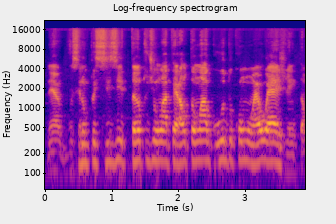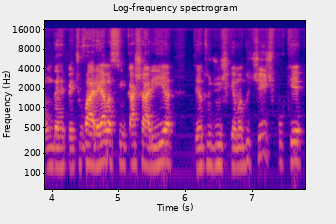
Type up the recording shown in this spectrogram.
né, você não precise tanto de um lateral tão agudo como é o Wesley. Então, de repente, o Varela se encaixaria dentro de um esquema do Tite, porque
